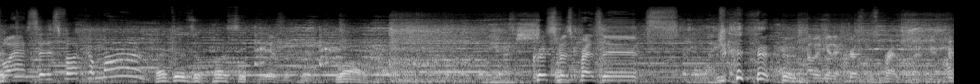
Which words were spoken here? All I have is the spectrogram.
Blasted his fucking mom. That dude's a pussy. He is a pussy. Whoa. Christmas presents. How they get a Christmas present in here?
